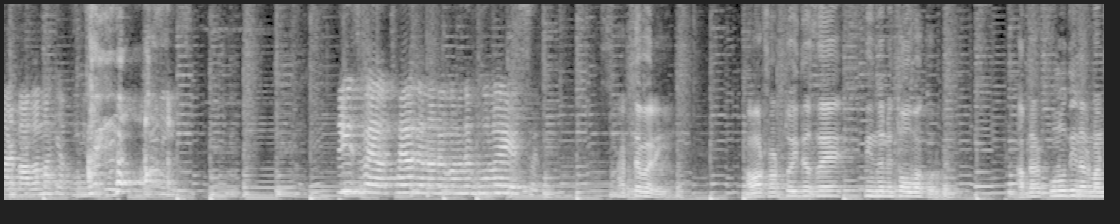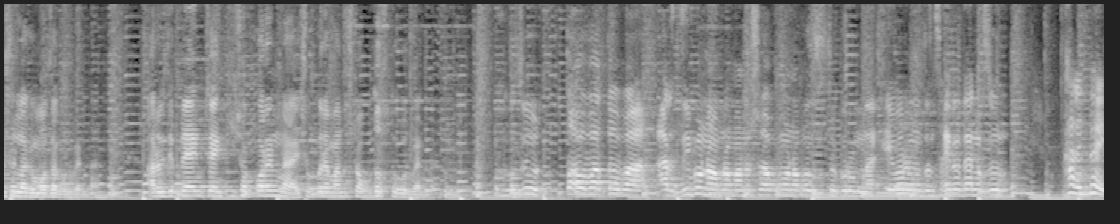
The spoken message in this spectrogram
আর বাবা মাকে আপনি কিছু বলবেন প্লিজ প্লিজ ভাই ছায়া দেন অনেক আমাদের ভুল হয়ে গেছে। ছাড়তে পারি। আমার শর্ত হইতেছে তিনজনে তওবা করবেন। আপনারা কোনোদিন আর মানুষের লাগে মজা করবেন না। আর ওই যে প্র্যাঙ্ক ট্যাঙ্ক কি সব করেন না এসব করে মানুষটা অপদস্থ করবেন না। হুজুর তওবা তওবা আর জীবনে আমরা মানুষের অপমান অপদস্থ করুম না। এবারের মতন সাইরা দেন হুজুর। খালেদ ভাই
